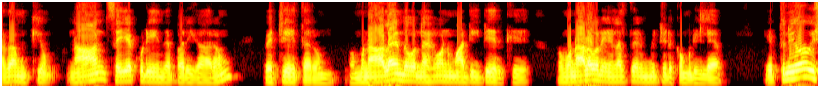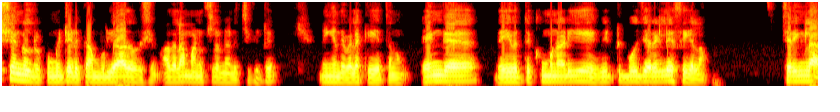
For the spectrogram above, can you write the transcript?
அதான் முக்கியம். நான் செய்யக்கூடிய இந்த பரிகாரம் வெற்றியை தரும். ரொம்ப நாளாக இந்த ஒரு நகவன் மாட்டிக்கிட்டே இருக்குது ரொம்ப நாளாக ஒரு நிலத்தை மீட்டெடுக்க முடியல. எத்தனையோ விஷயங்கள் இருக்கும். மீட்டெடுக்க முடியாத ஒரு விஷயம். அதெல்லாம் மனசில் நினச்சிக்கிட்டு நீங்கள் இந்த விளக்கை ஏற்றணும் எங்கே? தெய்வத்துக்கு முன்னாடியே வீட்டு பூஜை அறையிலே செய்யலாம். சரிங்களா?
